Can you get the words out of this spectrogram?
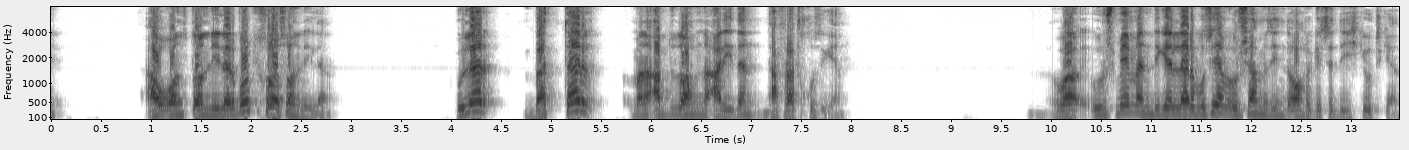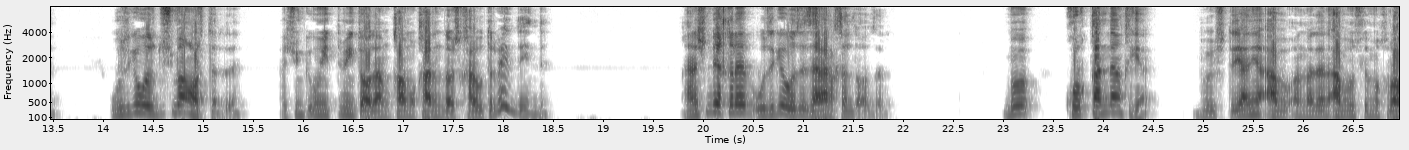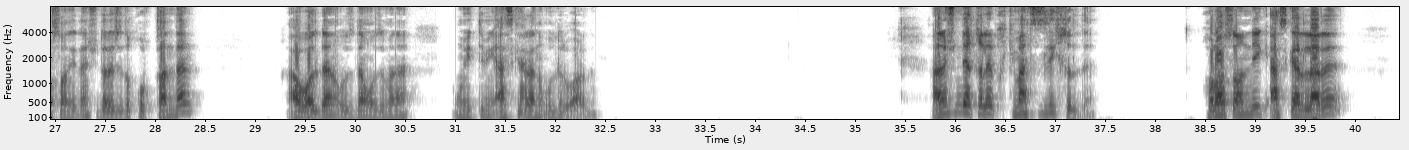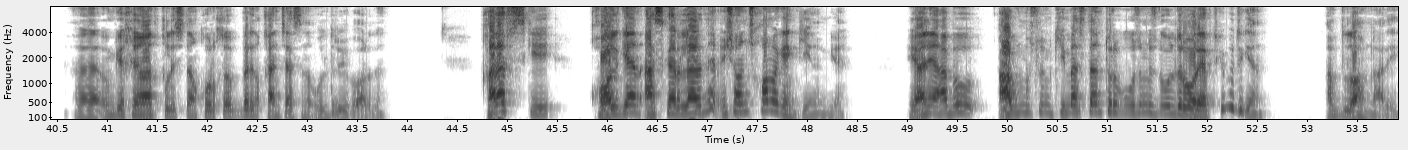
afg'onistonliklar borku xurosonliklar ular battar mana abdulloh ibn alidan nafrati qo'zigan. Va urushmayman deganlari bo'lsa ham urushamiz endi oxirigacha deyishga o'tgan. O'ziga o'zi dushman orttirdi. Chunki o'n yetti mingta odam qavm qarindosh qarab o'tirmaydida endi. Ana shunday qilib o'ziga o'zi zarar qildi hozir. Bu qo'rqqandan qilgan bu ishni ya'ni nimadan abu muslim xurosoniydan shu darajada qo'rqqandan avvaldan o'zidan o'zi mana o'n yetti ming askarini o'ldirib yubordi. Ana shunday qilib hikmatsizlik qildi. Xurosonlik askarlari e, unga xiyonat qilishdan qo'rqib bir qanchasini o'ldirib yubordi. Qarabsizki qolgan askarlarni ham ishonchi qolmagan keyin unga. Ya'ni abu abu muslim kelmasdan turib o'zimizni o'ldirib yuboryaptiku bu degan. Abdulloh ibn ali.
